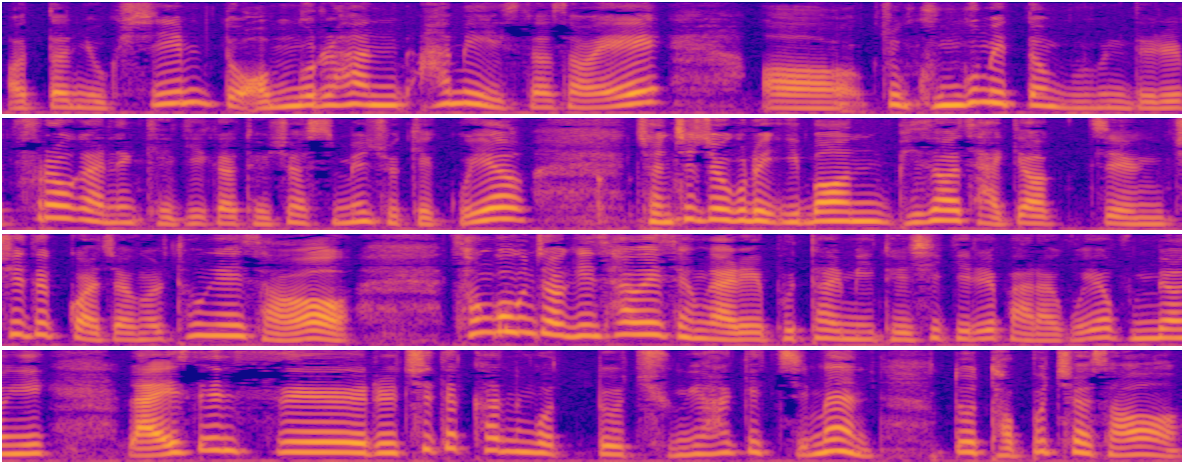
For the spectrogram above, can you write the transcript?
어떤 욕심 또 업무를 한, 함에 있어서의 어, 좀 궁금했던 부분들을 풀어가는 계기가 되셨으면 좋겠고요. 전체적으로 이번 비서 자격증 취득 과정을 통해서 성공적인 사회생활에 보탬이 되시기를 바라고요. 분명히 라이센스를 취득하는 것도 중요하겠지만 또 덧붙여서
